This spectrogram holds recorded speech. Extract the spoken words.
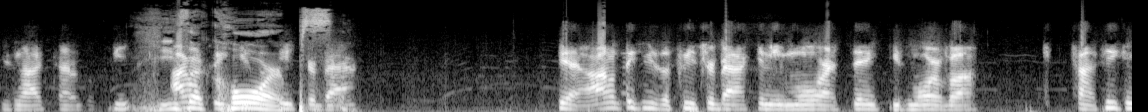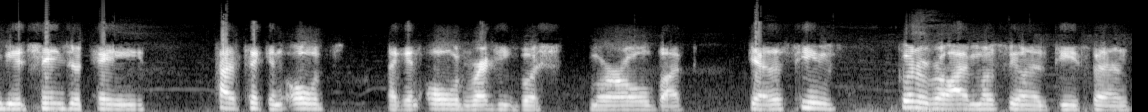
He's not kind of a fe- He's I don't a think corpse. He's a feature back. Yeah, I don't think he's a feature back anymore. I think he's more of a kind of he can be a change of pace, kind of take an old like an old Reggie Bush Merle. But yeah, this team's going to rely mostly on his defense.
